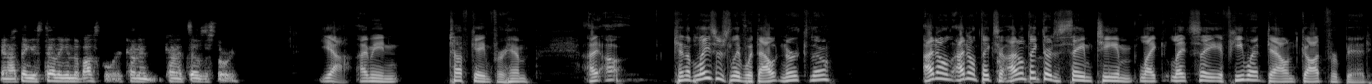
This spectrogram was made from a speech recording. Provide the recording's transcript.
and I think it's telling in the box score. It kind of kind of tells the story. Yeah, I mean, tough game for him. I uh, can the Blazers live without Nurk though? I don't. I don't think so. I don't think they're the same team. Like, let's say if he went down, God forbid,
